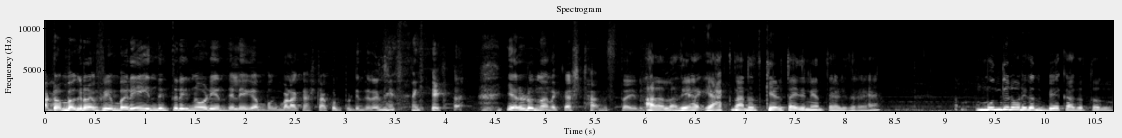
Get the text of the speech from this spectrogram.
ಆಟೋಬಯೋಗ್ರಫಿ ಬರೀ ಹಿಂದಕ್ಕೆ ತಿರುಗಿ ನೋಡಿ ಅಂತೇಳಿ ಈಗ ಭಾಳ ಕಷ್ಟ ಕೊಟ್ಬಿಟ್ಟಿದ್ದಾರೆ ನನಗೆ ಈಗ. ಎರಡೂ ನನಗೆ ಕಷ್ಟ ಅನಿಸ್ತಾ ಇದೆ. ಅಲ್ಲಲ್ಲ ಅದು ಯಾಕೆ ನಾನು ಅದು ಕೇಳ್ತಾ ಇದ್ದೀನಿ ಅಂತ ಹೇಳಿದರೆ ಮುಂದಿನವರಿಗೆ ಅದು ಬೇಕಾಗುತ್ತದು.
